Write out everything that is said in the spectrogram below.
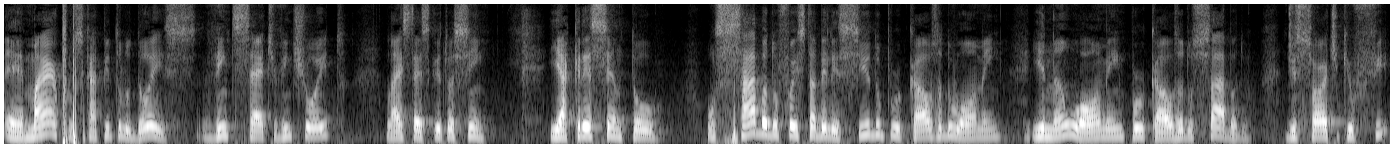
é, Marcos, capítulo 2, 27 e 28. Lá está escrito assim: E acrescentou: O sábado foi estabelecido por causa do homem, e não o homem por causa do sábado, de sorte que o, fi,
